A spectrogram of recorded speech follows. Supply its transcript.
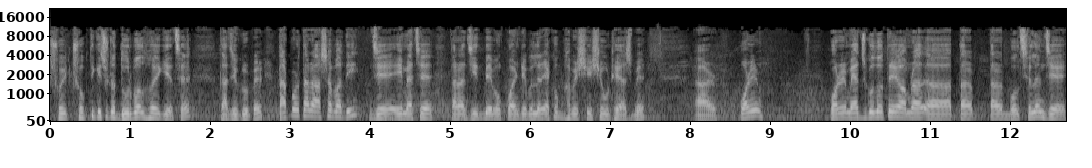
শরীর- শক্তি কিছুটা দুর্বল হয়ে গিয়েছে গাজী গ্রুপের। তারপর তারা আশাবাদী যে এই ম্যাচে তারা জিতবে এবং পয়েন্ট টেবিলের এককভাবে শীর্ষে উঠে আসবে। আর পরের পরের ম্যাচগুলোতে আমরা তার- বলছিলেন যে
